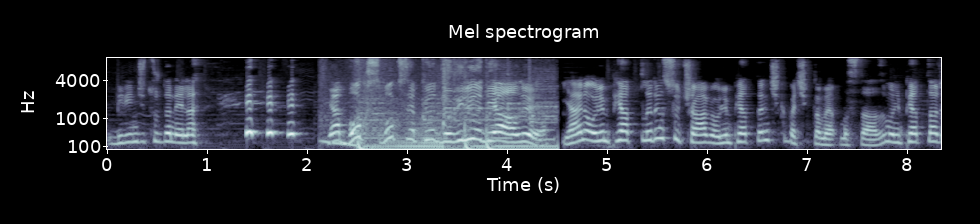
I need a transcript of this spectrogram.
birinci turdan elen... ya boks boks yapıyor dövülüyor diye ağlıyor ya. Yani olimpiyatların suçu abi. Olimpiyatların çıkıp açıklama yapması lazım. Olimpiyatlar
